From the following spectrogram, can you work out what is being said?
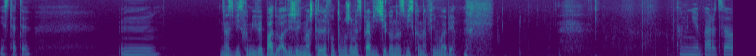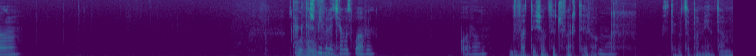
niestety. Mm, Nazwisko mi wypadło, ale jeżeli masz telefon, to możemy sprawdzić jego nazwisko na Filmwebie. to mnie bardzo... Tak, też mi wyleciało z głowy. Głową. 2004 rok, No. z tego co pamiętam.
